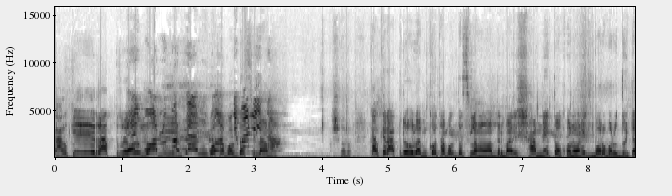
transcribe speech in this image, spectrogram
কালকে রাত্রে হলো আমি কথা বলতেছিলাম। সরো। কালকে রাত্রে হলো আমি কথা বলতেছিলাম আমাদের বাড়ির সামনে তখন অনেক বড় বড় দুইটা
